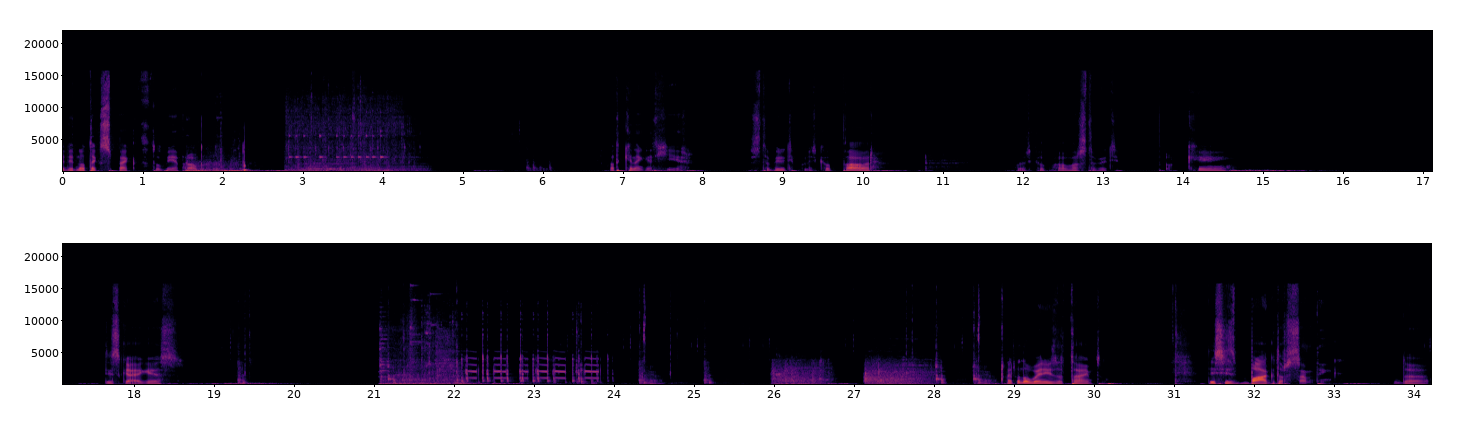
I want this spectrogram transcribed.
I did not expect to be a problem. What can I get here? Stability, political power. Political power, stability. Okay. This guy, I guess. I don't know when is the time to. This is bugged or something. The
